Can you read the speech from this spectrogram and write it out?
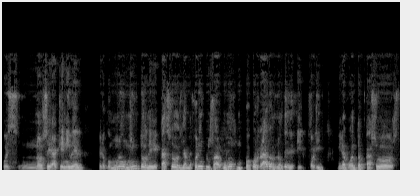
pues no sé a qué nivel, pero como un aumento de casos y a lo mejor incluso algunos un poco raros, ¿no? De decir, oye, mira cuántos casos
